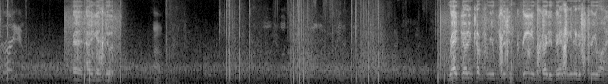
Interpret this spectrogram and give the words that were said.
Where are you? Ed, how you guys doing? Oh, Red, go and cover from your position. Green, start advancing into the tree line.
